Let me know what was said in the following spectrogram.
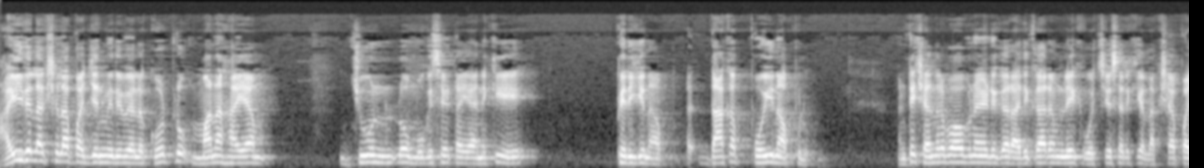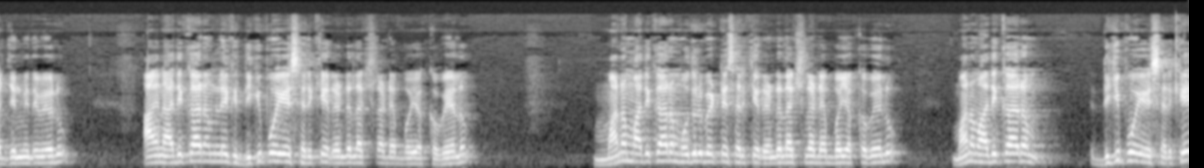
ఐదు లక్షల పద్దెనిమిది వేల కోట్లు మన హయాం జూన్లో ముగిసే టయానికి పెరిగిన దాకా పోయిన అప్పులు అంటే చంద్రబాబు నాయుడు గారు అధికారంలోకి వచ్చేసరికి లక్ష పద్దెనిమిది వేలు ఆయన అధికారంలోకి దిగిపోయేసరికి రెండు లక్షల డెబ్బై ఒక్క వేలు మనం అధికారం మొదలుపెట్టేసరికి రెండు లక్షల డెబ్బై ఒక్క వేలు మనం అధికారం దిగిపోయేసరికి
